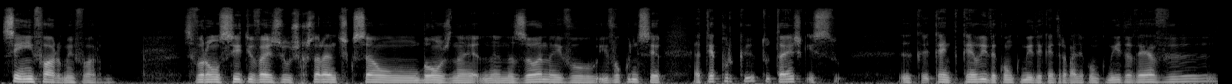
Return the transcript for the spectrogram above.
Sim, informo, informo. Se for a um sítio, vejo os restaurantes que são bons na, na, na, zona e vou, e vou conhecer. Até porque tu tens isso. Quem, quem lida com comida, quem trabalha com comida, deve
